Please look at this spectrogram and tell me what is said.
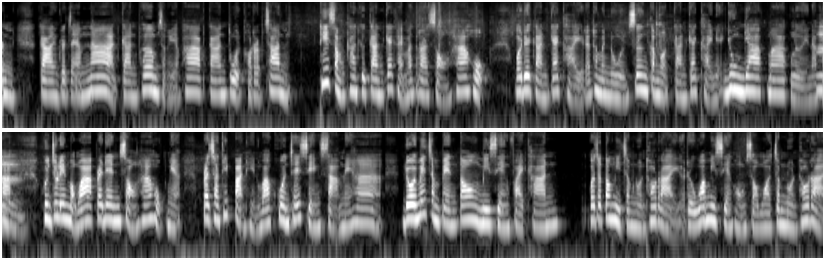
น การกระจายอำนาจ การเพิ่มศักยภาพ การตรวจคอร์รัปชัน ที่สำคัญคือการแก้ไขมาตรา 256 ว่าด้วยการแก้ไขรัฐธรรมนูญ ซึ่งกำหนดการแก้ไขเนี่ยยุ่งยากมากเลยนะคะอืมคุณจุลินบอกว่าประเด็น 256 เนี่ยประชาธิปัตย์เห็นว่าควรใช้เสียง 3 ใน 5 โดยไม่จำเป็นต้องมีเสียงฝ่ายค้าน ว่าจะต้องมีจำนวนเท่าไหร่ หรือว่ามีเสียงของสวจำนวนเท่าไหร่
